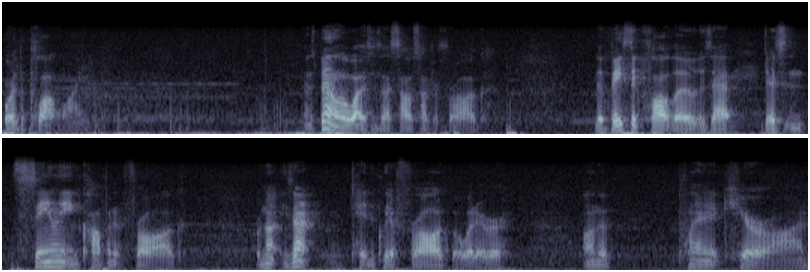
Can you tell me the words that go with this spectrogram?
Or the plot line. It's been a little while since I saw Sergeant Frog. The basic plot, though, is that there's an insanely incompetent frog. Or not, he's not technically a frog, but whatever. On the planet Keron. What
